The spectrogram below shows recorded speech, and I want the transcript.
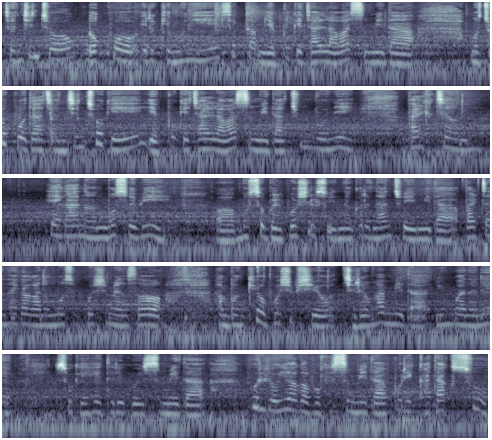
전진 쪽 놓고 이렇게 무늬 색감 예쁘게 잘 나왔습니다. 모촉보다 전진 촉이 예쁘게 잘 나왔습니다. 충분히 발전해가는 모습이 어, 모습을 보실 수 있는 그런 난초입니다. 발전해가는 모습 보시면서 한번 키워 보십시오. 저렴합니다. 6만원에 소개해드리고 있습니다. 뿌리로 이어가 보겠습니다. 뿌리 가닥수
